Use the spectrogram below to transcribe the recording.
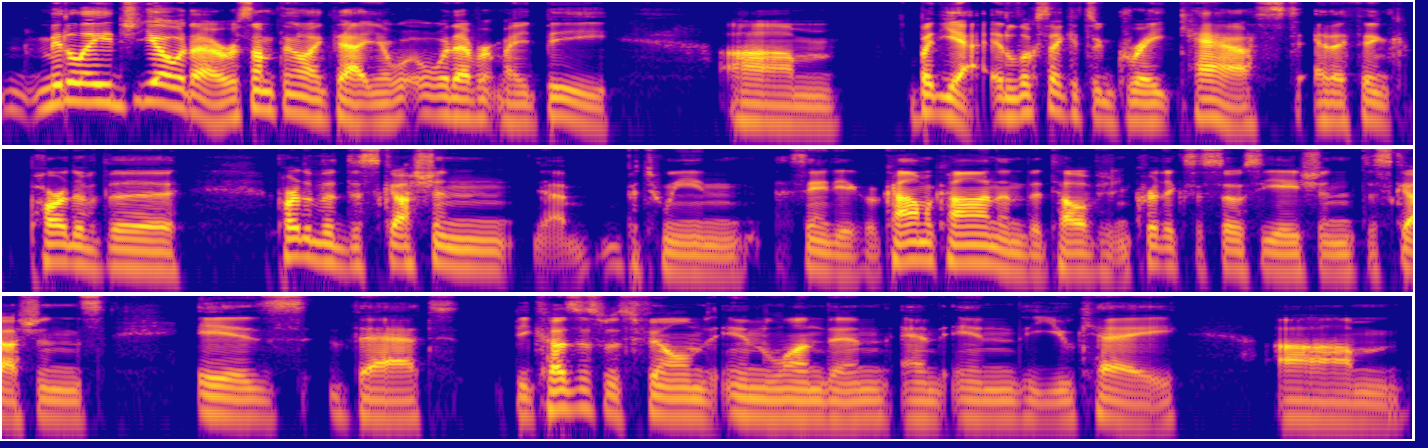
middle aged Yoda or something like that, you know whatever it might be. Um, but yeah, it looks like it's a great cast, and I think part of the part of the discussion uh, between San Diego Comic Con and the Television Critics Association discussions is that because this was filmed in London and in the UK, um,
